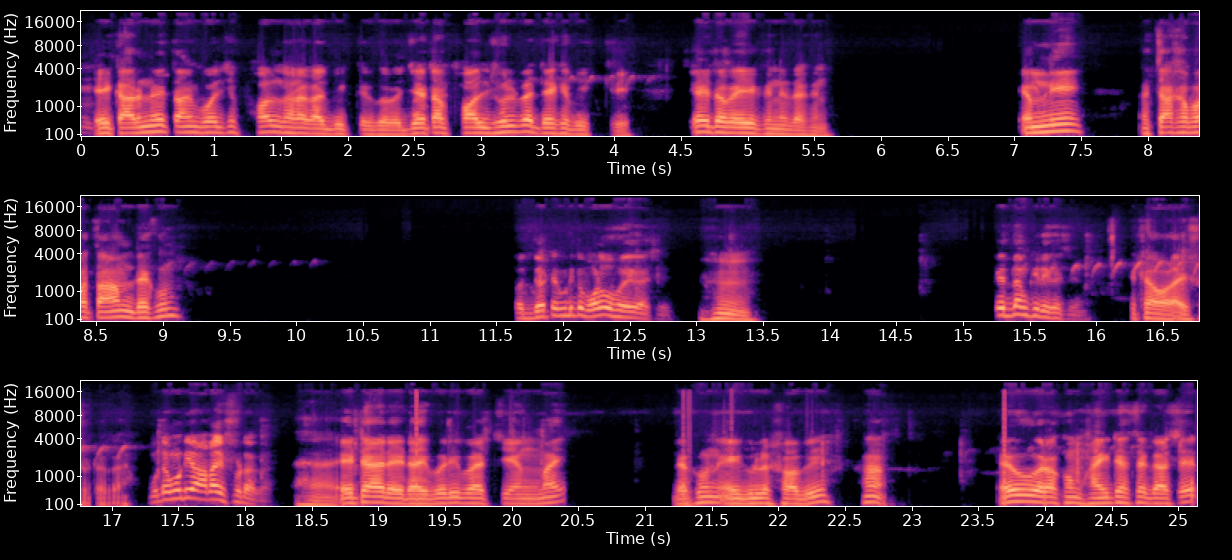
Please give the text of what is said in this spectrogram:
এই কারণেই তো আমি বলছি ফল ধরা গাছ বিক্রি করবে। যেটা ফল ঝুলবে দেখে বিক্রি। এই তবে এইখানে দেখেন। এমনি চাকা পাতা আম দেখুন। তো বড় হয়ে গেছে। হুম। এর দাম কি রেখেছেন এটা আড়াইশো টাকা। মোটামুটি আড়াইশো টাকা। হ্যাঁ এটা রেড আইভরি বা চিয়াংমাই দেখুন এইগুলো সবই হ্যাঁ। এও এরকম হাইট আছে গাছের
